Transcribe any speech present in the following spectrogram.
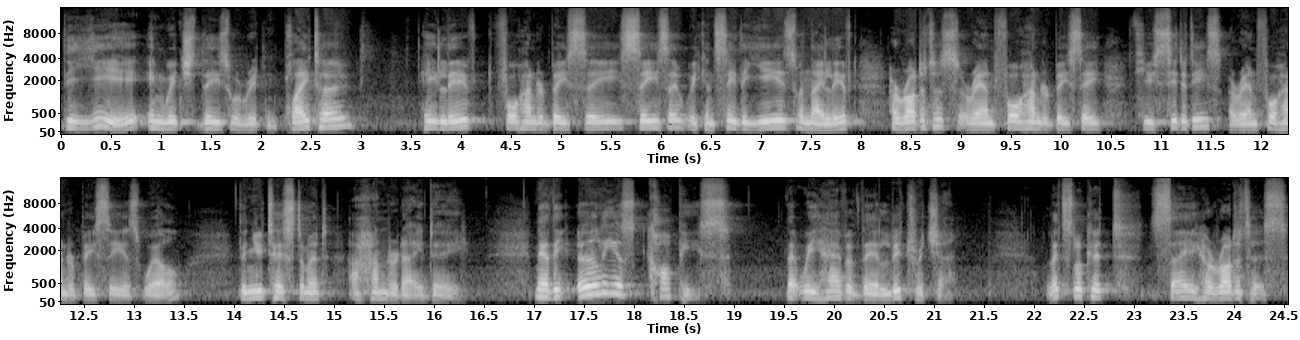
the year in which these were written. Plato, he lived 400 BC. Caesar, we can see the years when they lived. Herodotus, around 400 BC. Thucydides, around 400 BC as well. The New Testament, 100 AD. Now, the earliest copies that we have of their literature, let's look at, say, Herodotus,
